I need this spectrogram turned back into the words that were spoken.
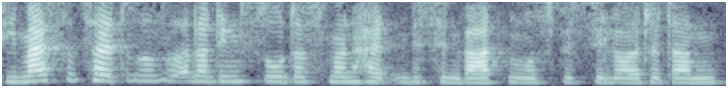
die meiste Zeit ist es allerdings so, dass man halt ein bisschen warten muss, bis die Leute dann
